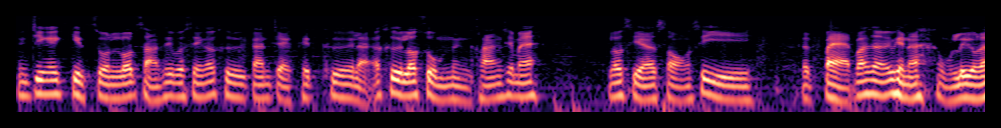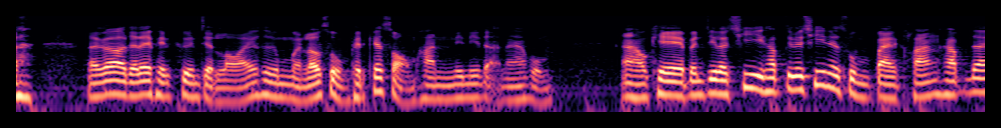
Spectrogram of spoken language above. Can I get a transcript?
จริงๆไอ้กิจส่วนลด 30%ก็คือการแจกเพชรคืนแหละก็คือเราสุ่ม 1 ครั้งใช่ไหม เราเสีย 2 4 8 8ป่ะจำไม่ผิดนะ ผมลืมแล้ว แล้วก็จะได้เพชรคืน 700 ก็คือเหมือนเราสุ่มเพชรแค่ 2,000 นิดๆนะครับผม อ่าโอเค เป็นจิราชีครับ จิราชีเนี่ยสุ่ม 8 ครั้งครับ ได้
